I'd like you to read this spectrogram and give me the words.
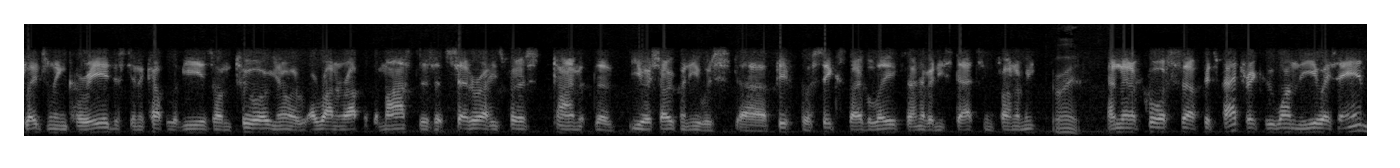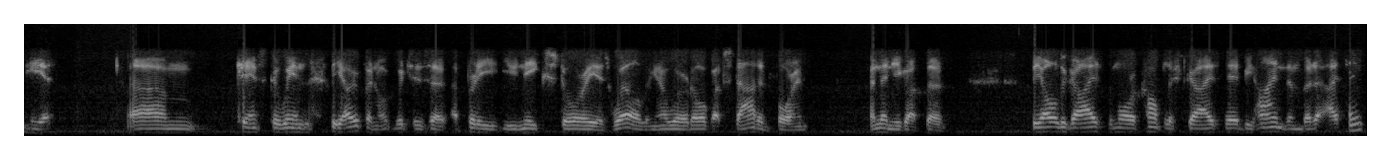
fledgling career, just in a couple of years on tour, you know, a, a runner-up at the Masters, etc. His first time at the U.S. Open, he was uh, fifth or sixth, I believe. Don't have any stats in front of me. Right. And then, of course, uh, Fitzpatrick, who won the US Am here, um, chance to win the Open, which is a, a, pretty unique story as well. You know where it all got started for him, and then you got the the older guys, the more accomplished guys they're behind them. But I think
